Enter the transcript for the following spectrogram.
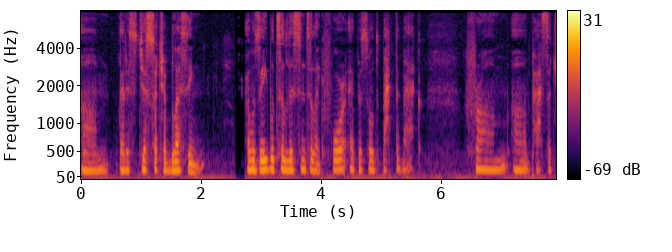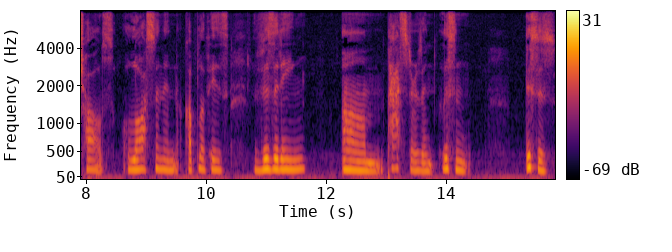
Um, that is just such a blessing. I was able to listen to like four episodes back to back from um, Pastor Charles Lawson and a couple of his visiting um, pastors. And listen, this is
